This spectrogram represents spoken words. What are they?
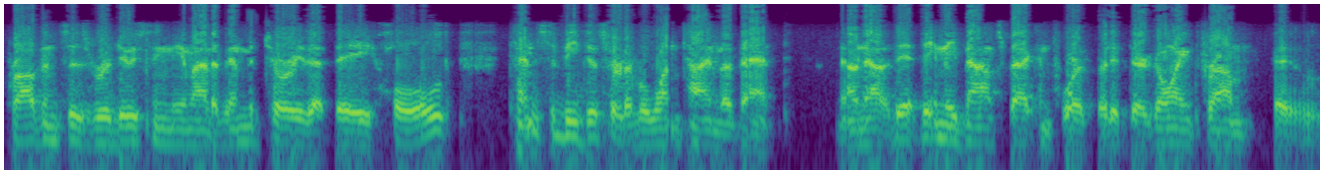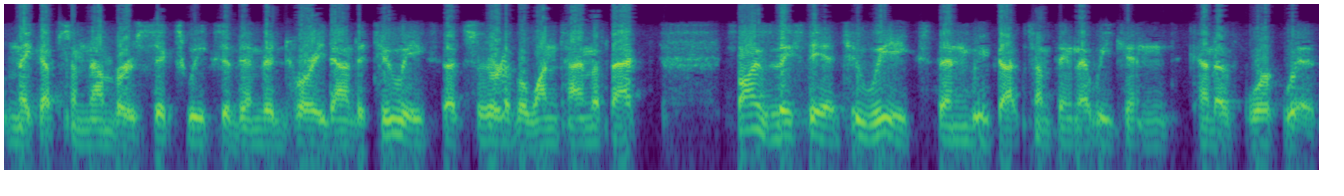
provinces reducing the amount of inventory that they hold tends to be just sort of a one-time event. Now, now they, they may bounce back and forth, but if they're going from uh, make up some numbers, six weeks of inventory down to two weeks, that's sort of a one-time effect. As long as they stay at two weeks, then we've got something that we can kind of work with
